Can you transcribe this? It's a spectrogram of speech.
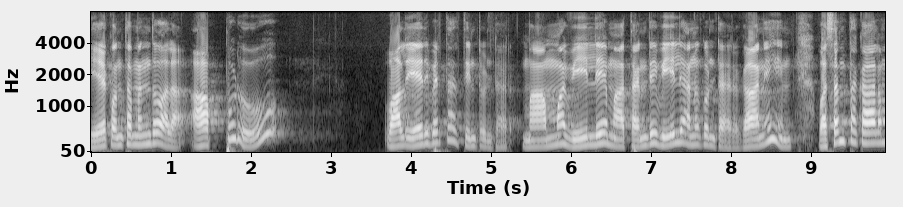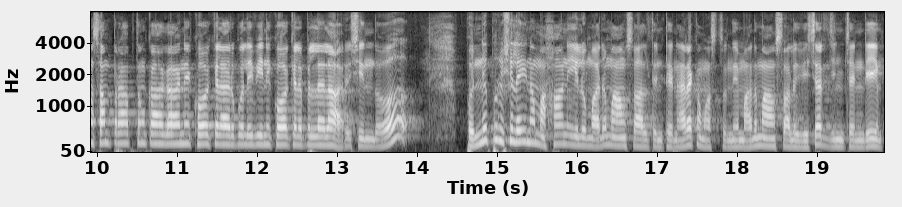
ఏ కొంతమందో అలా అప్పుడు వాళ్ళు ఏది పెడితే అది తింటుంటారు. మా అమ్మ వీళ్ళే మా తండ్రి వీళ్ళే అనుకుంటారు. కానీ వసంతకాలం సంప్రాప్తం కాగానే కోకిల అరుపులు విని కోకిల పిల్లల అరిసిందో పుణ్యపురుషులైన మహానీయులు మధుమాంసాలు తింటే నరకం వస్తుంది. మధుమాంసాలు విసర్జించండి.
